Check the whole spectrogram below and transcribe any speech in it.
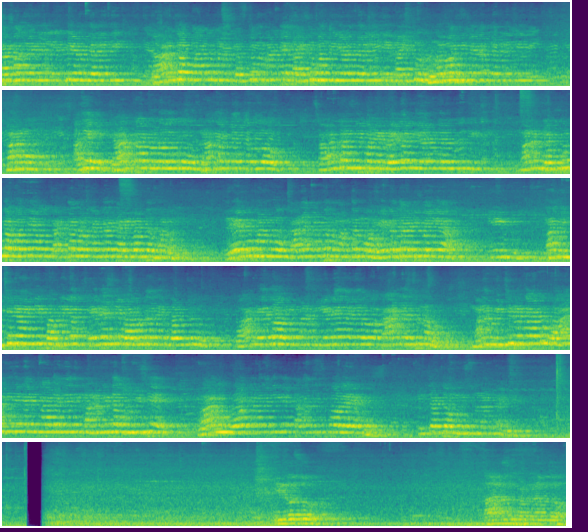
సమాధానం ఇప్పించడం జరిగింది. దాంతో పాటు మనం చెప్తున్నామంటే రైతు బంధు చేయడం జరిగింది రైతు రుణమాఫీ చేయడం జరిగింది. మనము అదే జాబ్ కార్డు ఉన్నోళ్ళకు గ్రామ పంచాయతీలో సంవత్సరానికి పన్నెండు వేలు ఇవ్వడం జరుగుతుంది. మనం చెప్పుకుంటా పోతే ఒక గంట రెండు గంటలు టైం పడుతుంది మనం రేపు మనము కార్యకర్తలు అందరము ఏకతాటిపైగా ఈ మనం ఇచ్చినవన్నీ పబ్లిక్ చేరేస్తే బాగుంటుందని కోరుతూ వాళ్ళు ఏదో మనం ఇవ్వలేదని ఒక కార్డు చేస్తున్నాం మనం ఇచ్చిన కార్డు వాళ్ళు ఇచ్చిన కార్డు అనేది మన మీద చూపిస్తే వాళ్ళు ఓటు అనేది తల తీసుకోలేము ఇంతటితో ముగిస్తున్నాను ఈరోజు కానూరు పట్టణంలో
